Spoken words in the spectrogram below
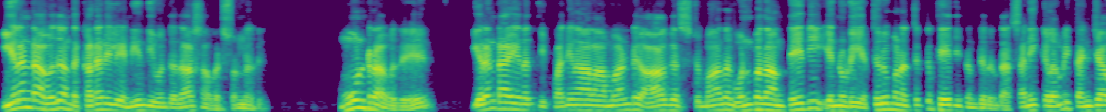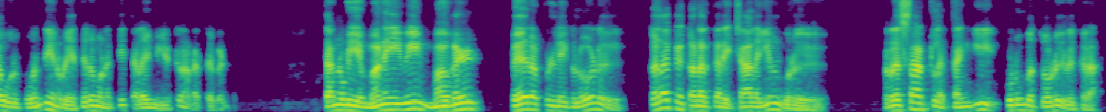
இரண்டாவது அந்த கடலிலே நீந்தி வந்ததாக அவர் சொன்னது. மூன்றாவது இரண்டாயிரத்தி பதினாலாம் ஆண்டு ஆகஸ்ட் மாதம் ஒன்பதாம் தேதி என்னுடைய திருமணத்துக்கு தேதி தந்திருந்தார். சனிக்கிழமை தஞ்சாவூருக்கு வந்து என்னுடைய திருமணத்தை தலைமையிட்டு நடத்த வேண்டும். தன்னுடைய மனைவி மகள் பேரப்பிள்ளைகளோடு கிழக்கு கடற்கரை சாலையில் ஒரு ரெசார்ட்ல தங்கி குடும்பத்தோடு இருக்கிறார்.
